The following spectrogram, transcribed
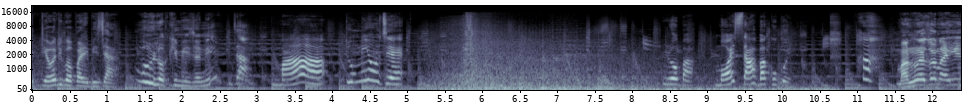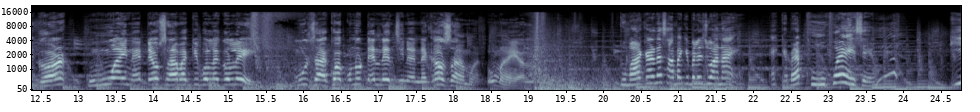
এতিয়াও দিব পাৰিবি যা মোৰ লক্ষ্মীজনী যা। মা তুমিও যে। ৰ'বা মই চাহ বাকোগৈ। মানুহ এজন আহি ঘৰ সোমোৱাই নাই তেওঁ চাহ বাকিবলৈ গ'লেই। মোৰ চাহ খোৱা কোনো টেণ্ডেঞ্চি নাই নেখাওঁ চাহ মই। সোমাই আলো তোমাৰ কাৰণে চাহ বাকিবলৈ যোৱা নাই। একেবাৰে ফুঁফুৱাই আহিছে। কি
